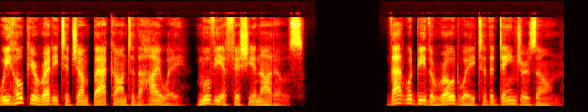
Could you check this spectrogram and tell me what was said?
We hope you're ready to jump back onto the highway, movie aficionados. That would be the roadway to the danger zone.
